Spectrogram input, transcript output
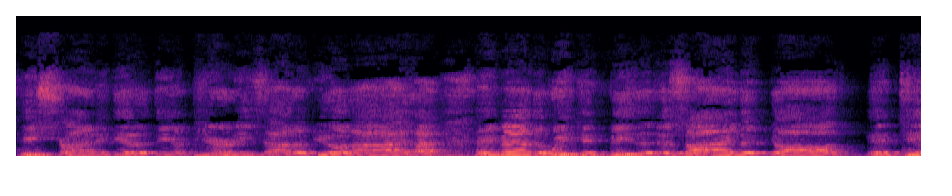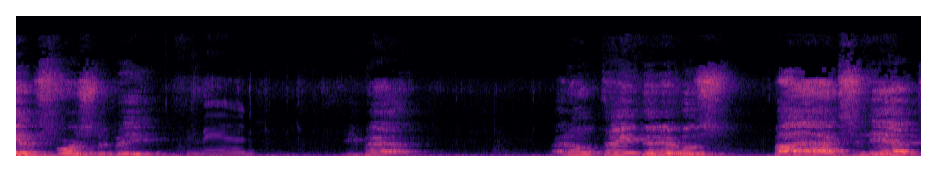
He's trying to get at the impurities out of you and I. Amen. That we can be the design that God intends for us to be. Amen. Amen. I don't think that it was by accident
